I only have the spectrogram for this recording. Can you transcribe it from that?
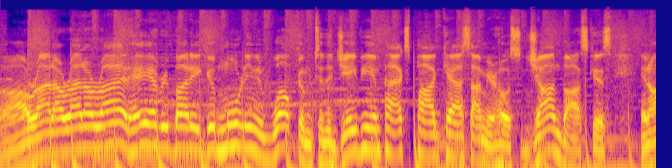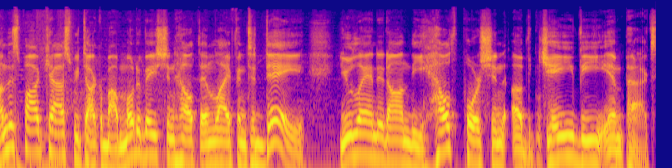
All right, all right, all right. Hey, everybody. Good morning and welcome to the JV Impacts Podcast. I'm your host, John Vasquez. And on this podcast, we talk about motivation, health, and life. And today, you landed on the health portion of JV Impacts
